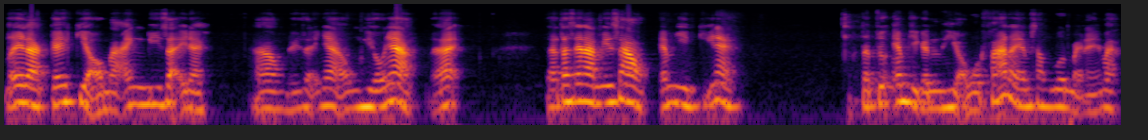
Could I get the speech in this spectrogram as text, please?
đây là cái kiểu mà anh đi dạy này. Không, đi dạy nhà ông Hiếu nha. Đấy. Là ta sẽ làm như sau, em nhìn kỹ này. Tập trung em chỉ cần hiểu một phát là em xong luôn bài này mà.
